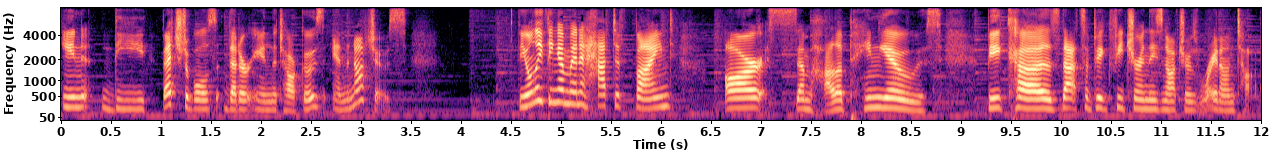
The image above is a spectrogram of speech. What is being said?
in the vegetables that are in the tacos and the nachos. The only thing I'm gonna have to find are some jalapenos because that's a big feature in these nachos right on top.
